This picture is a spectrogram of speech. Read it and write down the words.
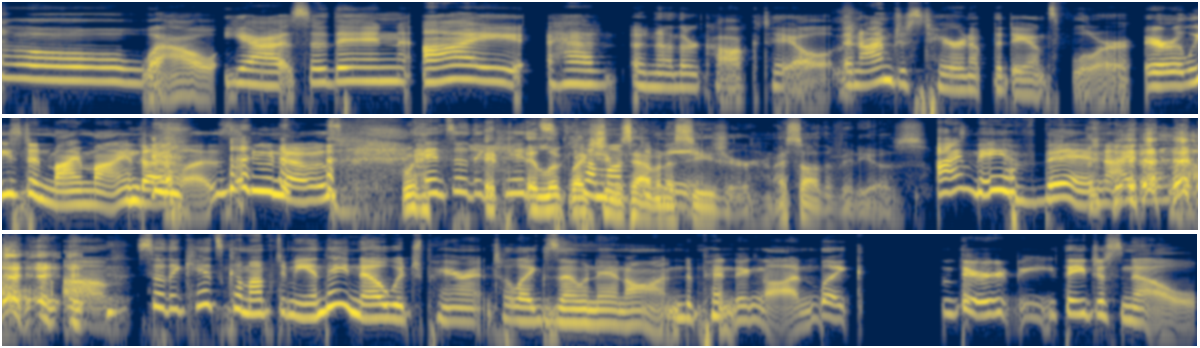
Oh, wow. Yeah. So then I had another cocktail and I'm just tearing up the dance floor, or at least in my mind, I was. Who knows? And so the it, kids it looked like she was having a me. seizure. I saw the videos. I may have been. I don't know. um, so the kids come up to me and they know which parent to like zone in on, depending on like they're they just know.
